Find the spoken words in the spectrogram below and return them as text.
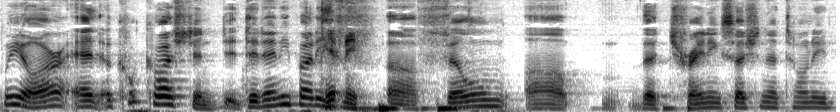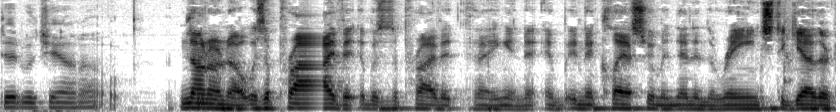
We are. And a quick question: Did, did anybody Hit me. Uh, film uh, the training session that Tony did with Gianna? No, no, no. It was a private. It was a private thing in in, in the classroom and then in the range together.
